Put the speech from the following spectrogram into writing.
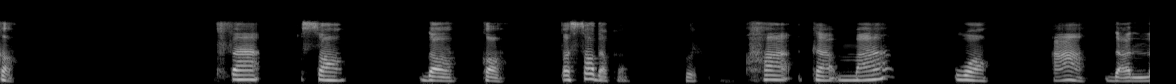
ك. فا ص دا ق فصدق. Good. حكم وعدل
